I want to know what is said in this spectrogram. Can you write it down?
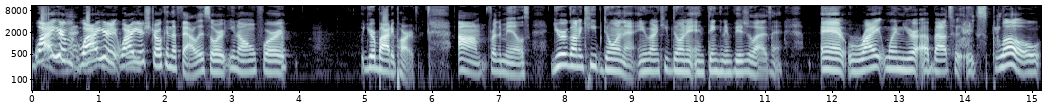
why you're why you're why you're stroking the phallus or you know for your body part um for the males? You're gonna keep doing that. And you're gonna keep doing it and thinking and visualizing. And right when you're about to explode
